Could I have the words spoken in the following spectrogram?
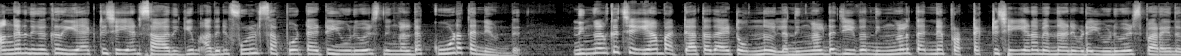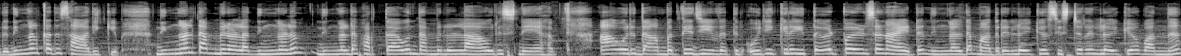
അങ്ങനെ നിങ്ങൾക്ക് റിയാക്ട് ചെയ്യാൻ സാധിക്കും. അതിന് ഫുൾ സപ്പോർട്ടായിട്ട് യൂണിവേഴ്സ് നിങ്ങളുടെ കൂടെ തന്നെ ഉണ്ട്. നിങ്ങൾക്ക് ചെയ്യാൻ പറ്റാത്തതായിട്ട് ഒന്നുമില്ല. നിങ്ങളുടെ ജീവൻ നിങ്ങൾ തന്നെ പ്രൊട്ടക്റ്റ് ചെയ്യണമെന്നാണ് ഇവിടെ യൂണിവേഴ്സ് പറയുന്നത്. നിങ്ങൾക്കത് സാധിക്കും. നിങ്ങൾ തമ്മിലുള്ള നിങ്ങളും നിങ്ങളുടെ ഭർത്താവും തമ്മിലുള്ള ആ ഒരു സ്നേഹം ആ ഒരു ദാമ്പത്യ ജീവിതത്തിൽ ഒരിക്കലും ഈ തേർഡ് പേഴ്സൺ ആയിട്ട് നിങ്ങളുടെ മദറിലേക്കോ സിസ്റ്ററിലേക്കോ വന്ന്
